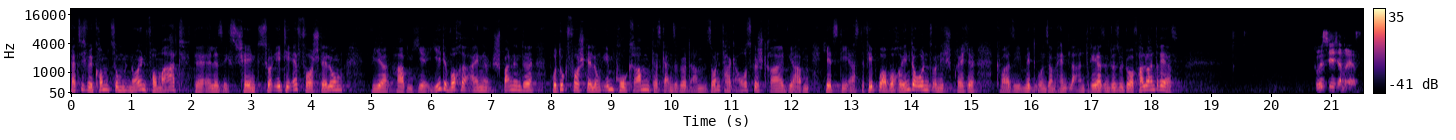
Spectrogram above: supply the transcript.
Herzlich willkommen zum neuen Format der LS Exchange zur ETF-Vorstellung. Wir haben hier jede Woche eine spannende Produktvorstellung im Programm. Das Ganze wird am Sonntag ausgestrahlt. Wir haben jetzt die erste Februarwoche hinter uns und ich spreche quasi mit unserem Händler Andreas in Düsseldorf. Hallo Andreas. Grüß dich, Andreas.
